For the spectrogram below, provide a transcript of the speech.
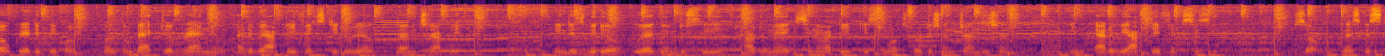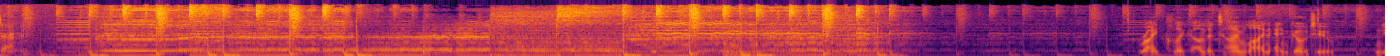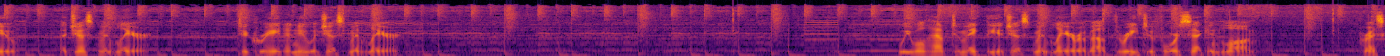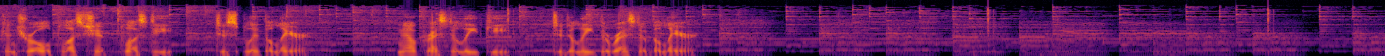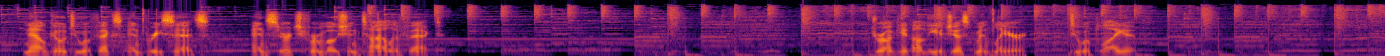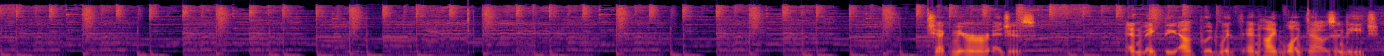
Hello creative people, welcome back to a brand new Adobe After Effects tutorial by Mr. Rabby. In this video, we are going to see how to make cinematic smooth rotation transition in Adobe After Effects CC. So, let's get started. Right-click on the timeline and go to, New, Adjustment Layer. To create a new adjustment layer, we will have to make the adjustment layer about 3 to 4 second long. Press Ctrl plus Shift plus D, to split the layer. Now press Delete key, to delete the rest of the layer. Now go to Effects and Presets, and search for Motion Tile Effect. Drag it on the adjustment layer, to apply it. Check mirror edges. And make the output width and height 1000 each.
